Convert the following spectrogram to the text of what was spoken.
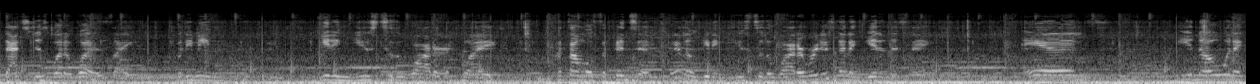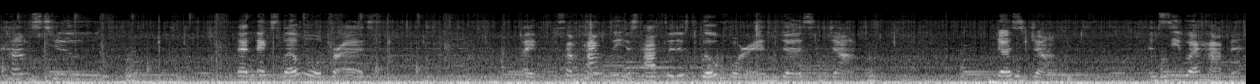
like that's just what it was. Like, what do you mean getting used to the water? Like, that's almost offensive. We're not getting used to the water. We're just gonna get in this thing. And you know, when it comes to that next level for us, like sometimes we just have to just go for it and just jump. Just jump and see what happens.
